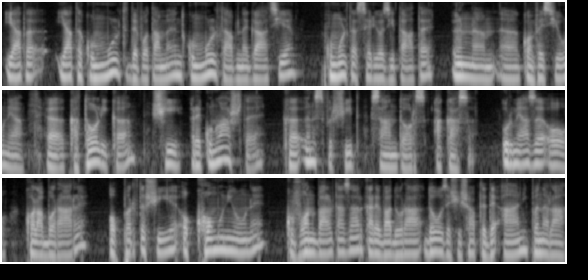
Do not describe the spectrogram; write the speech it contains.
iată, iată cu mult devotament, cu multă abnegație, cu multă seriozitate în uh, confesiunea uh, catolică și recunoaște că în sfârșit s-a întors acasă. Urmează o colaborare, o părtășie, o comuniune cu von Baltazar, care va dura 27 de ani până la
